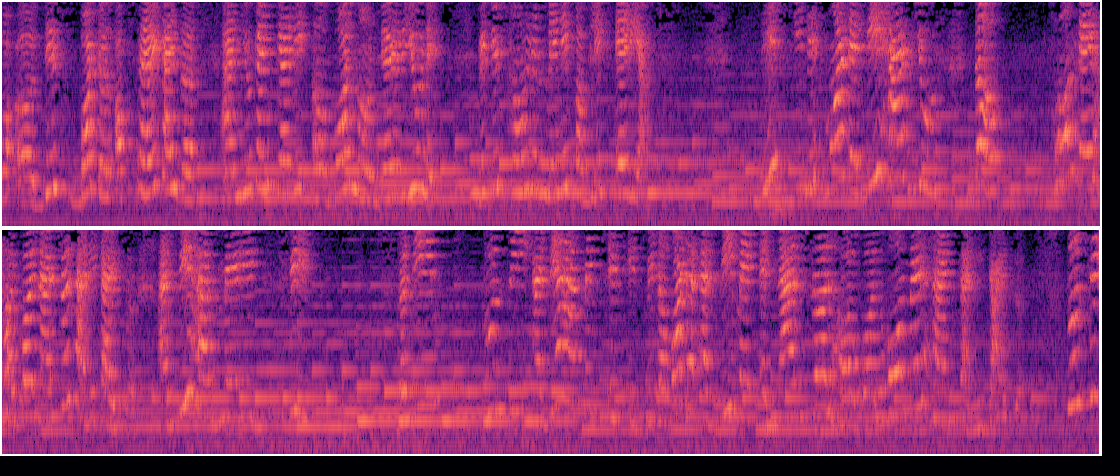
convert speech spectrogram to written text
uh, this bottle of sanitizer and you can carry a wall mounted units which is found in many public areas. This in this model we have used the homemade herbal natural sanitizer and we have made it with the neem, tulsi and we have mixed it, it with the water and we make a natural herbal homemade hand sanitizer. Tulsi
